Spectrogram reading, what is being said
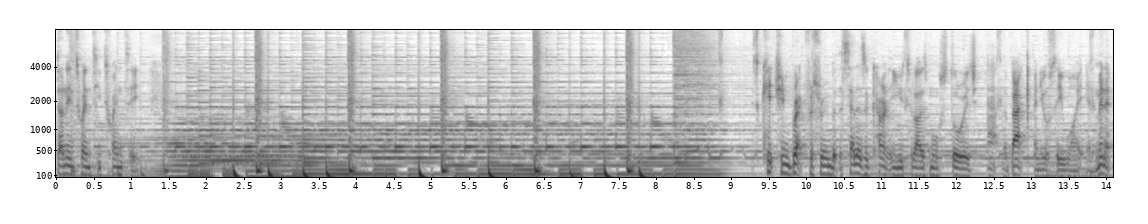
done in 2020. It's kitchen, breakfast room, but the sellers have currently utilised more storage at the back and you'll see why in a minute.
